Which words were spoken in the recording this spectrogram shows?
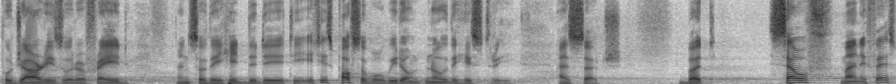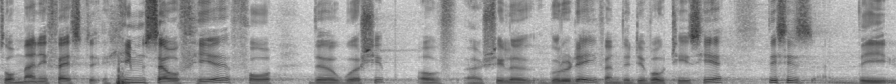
pujaris were afraid and so they hid the deity. It is possible, we don't know the history as such. But self-manifest or manifest himself here for the worship of uh, Srila Gurudev and the devotees here, this is the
